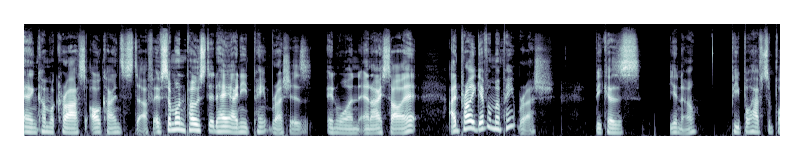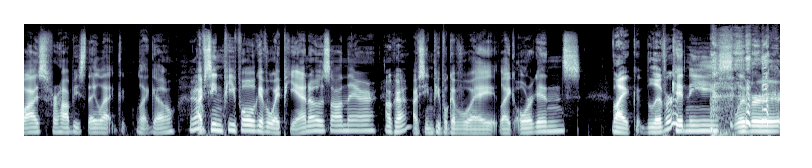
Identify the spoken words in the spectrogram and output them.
and come across all kinds of stuff. If someone posted, "Hey, I need paintbrushes" in one, and I saw it, I'd probably give them a paintbrush because you know people have supplies for hobbies they let let go. Yeah. I've seen people give away pianos on there. okay. I've seen people give away like organs, Like liver? kidneys, liver.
